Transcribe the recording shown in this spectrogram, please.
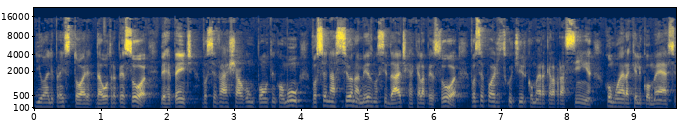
e olhe para a história da outra pessoa. De repente, você vai achar algum ponto em comum. Você nasceu na mesma cidade que aquela pessoa. Você pode discutir como era aquela pracinha, como era aquele comércio,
